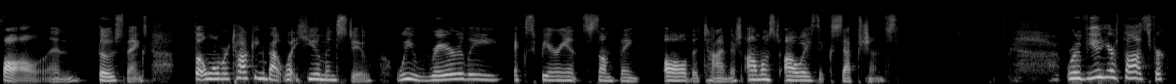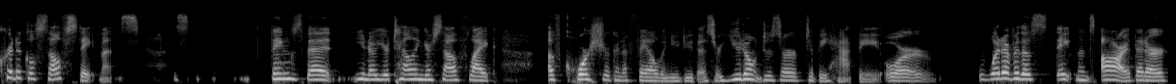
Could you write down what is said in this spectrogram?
fall and those things. But when we're talking about what humans do we rarely experience something all the time. There's almost always exceptions. Review your thoughts for critical self statements things that you know you're telling yourself like of course you're going to fail when you do this or you don't deserve to be happy or whatever those statements are that are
